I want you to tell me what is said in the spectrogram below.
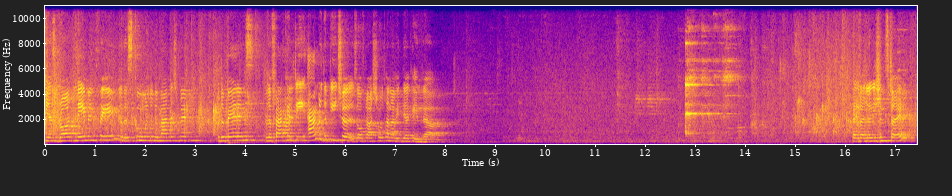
He has brought name and fame to the school, to the management, to the parents, to the faculty, and to the teachers of Rashtrothana Vidya Kendra. Congratulations, child.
